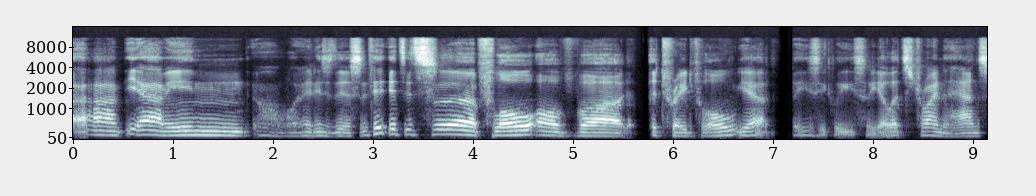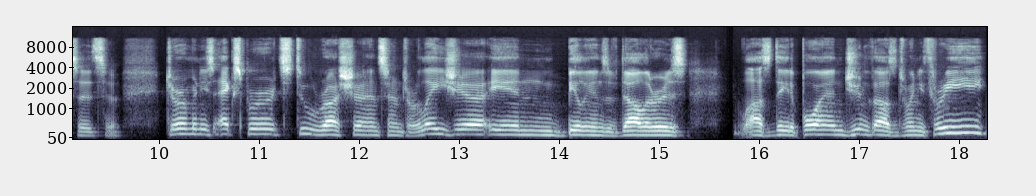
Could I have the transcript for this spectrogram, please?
uh, yeah, I mean, oh, what is this? It, it's it's a flow of uh, the trade flow, yeah, basically. So yeah, let's try and enhance it. So Germany's exports to Russia and Central Asia in billions of dollars. Last data point, June 2023.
